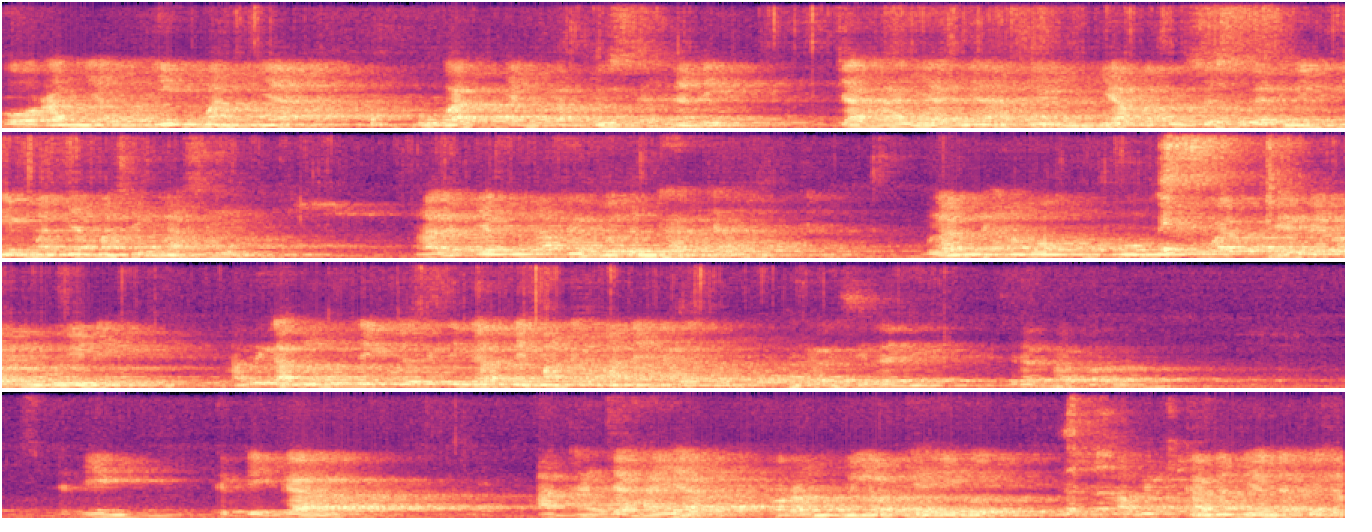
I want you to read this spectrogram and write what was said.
orang yang imannya kuat yang bagus dan nanti cahayanya di kiamat itu sesuai dengan imannya masing-masing. Nah, yang munafik buatan kaca. Bulan yang mau kuat dia melok minggu ini, tapi gak nuntut ikut tinggal di mana mana ya kalau istilahnya sudah apa. Jadi ketika ada cahaya orang melok dia ikut, tapi karena dia tidak bisa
